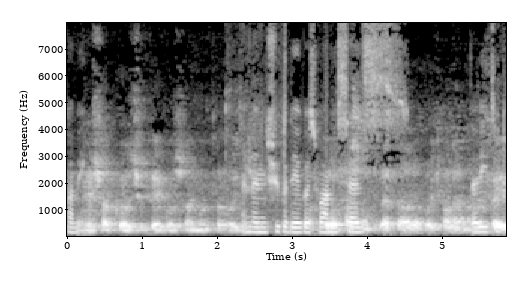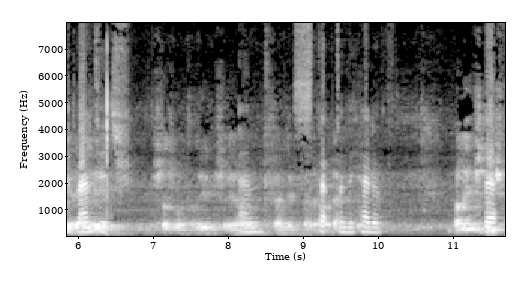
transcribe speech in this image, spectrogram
coming. És akkor Sukdev Goswami mondta, hogy And then Shukadev Goswami says that he took advantage and stepped on the head of death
